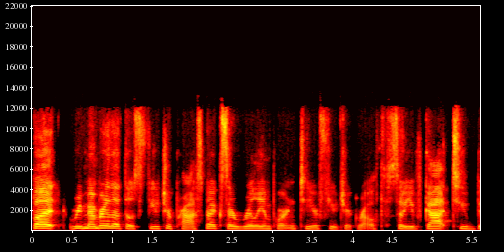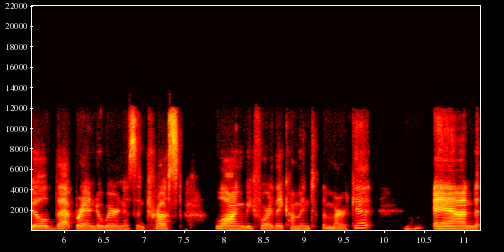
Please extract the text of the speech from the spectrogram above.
But remember that those future prospects are really important to your future growth. So you've got to build that brand awareness and trust long before they come into the market. Mm-hmm. And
